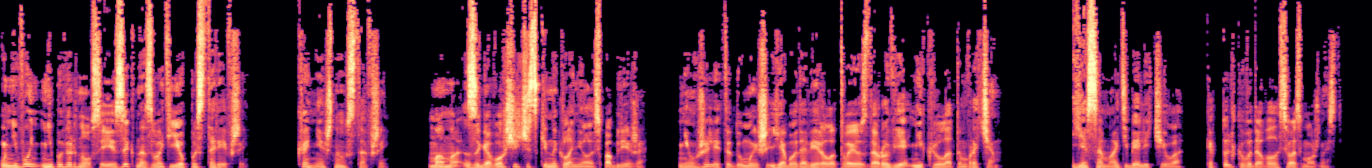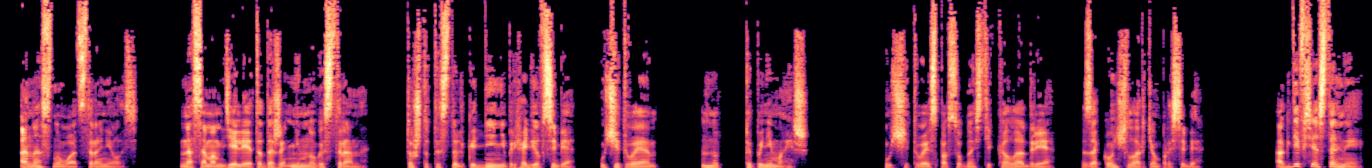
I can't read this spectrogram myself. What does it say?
У него не повернулся язык назвать ее постаревшей. Конечно, уставшей. Мама заговорщически наклонилась поближе. «Неужели ты думаешь, я бы доверила твое здоровье некрылатым врачам? Я сама тебя лечила, как только выдавалась возможность». Она снова отстранилась. На самом деле это даже немного странно. То, что ты столько дней не приходил в себя, учитывая... Ну, ты понимаешь. Учитывая способности Каладрия, закончил Артем про себя. А где все остальные?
